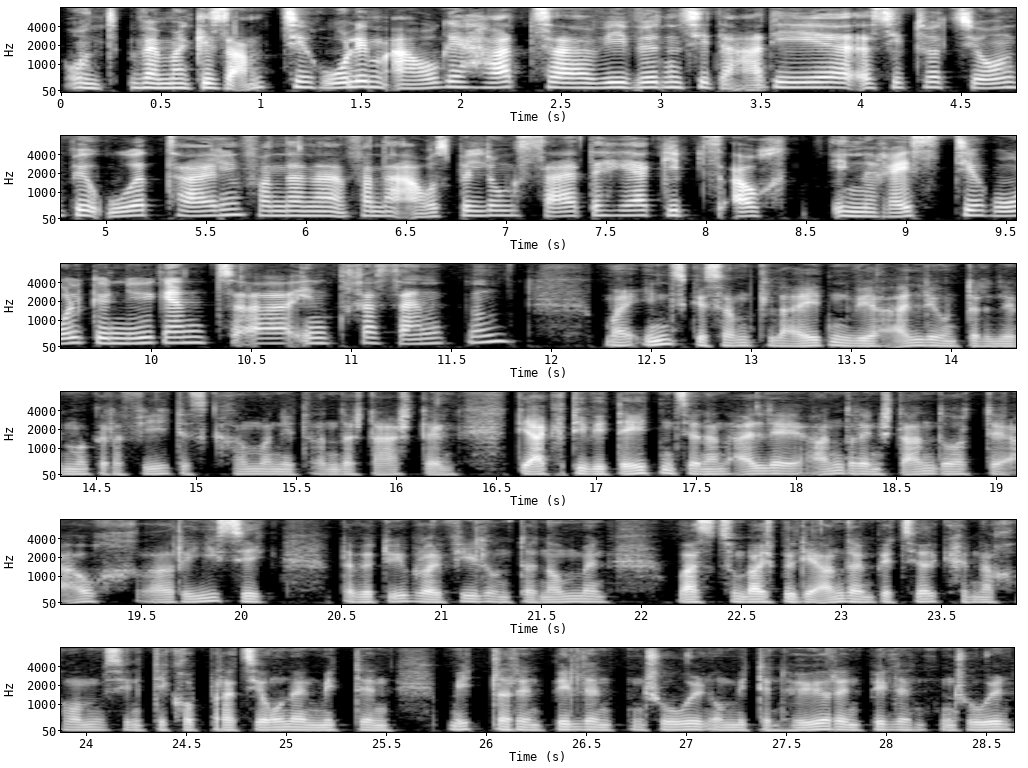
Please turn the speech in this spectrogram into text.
Und wenn man Gesamttirol im Auge hat, äh, wie würden Sie da die äh, Situation beurteilen von der, von der Ausbildungsseite her? Gibt es auch in Resttirol genügend äh, Interessenten? Mal insgesamt leiden wir alle unter der Demografie, das kann man nicht anders darstellen. Die Aktivitäten sind an alle anderen Standorte auch äh, riesig. Da wird überall viel unternommen. Was zum Beispiel die anderen Bezirke noch haben, sind die Kooperationen mit den mittleren bildenden Schulen und mit den höheren bildenden Schulen.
